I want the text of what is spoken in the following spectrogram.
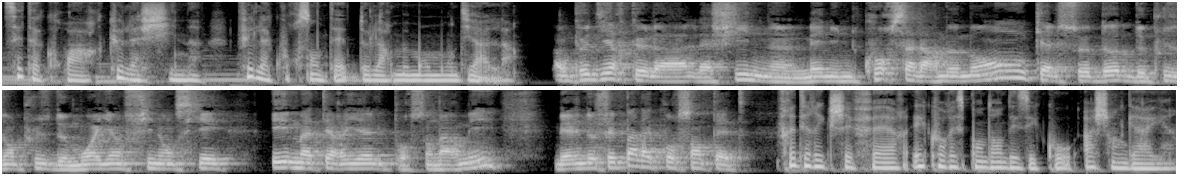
C'est à croire que la Chine fait la course en tête de l'armement mondial. On peut dire que la, Chine mène une course à l'armement, qu'elle se dote de plus en plus de moyens financiers et matériels pour son armée, mais elle ne fait pas la course en tête. Frédéric Schaeffer est correspondant des échos à Shanghai.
